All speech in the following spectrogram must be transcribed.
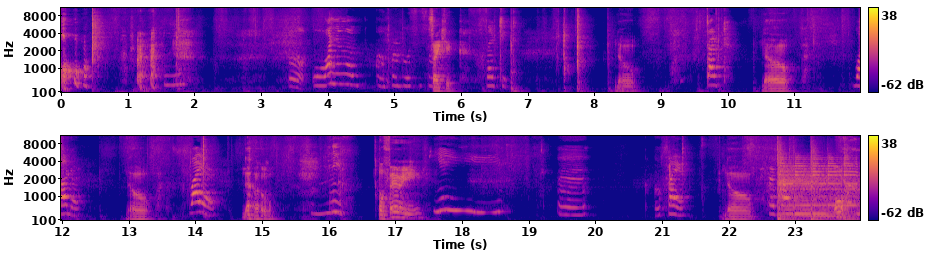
Oh. uh, one in the Psychic. Psychic. No. Dark. No. Water. No. Fire. No. Leaf. Oh, fairy. Yay. Uh, fire. No. Purple. Oh.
